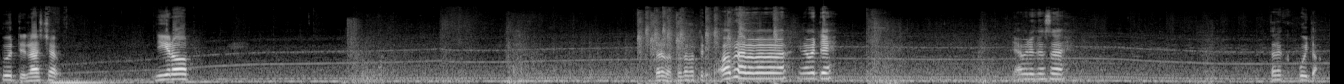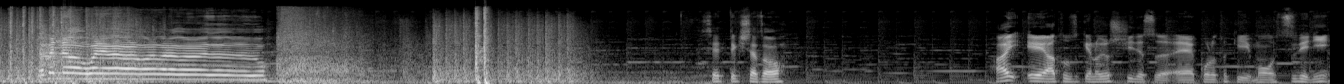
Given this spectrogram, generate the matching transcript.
ふーって鳴らしちゃう。逃げろ誰か戦ってる？危ない危ない危ないやめて。やめてください。誰かここいた。ごめんな、ごめんな、ごめんな、ごめんな、ごめんな。接敵したぞ。はい、えー、後付けのヨッシーです。えー、この時、もうすでに、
